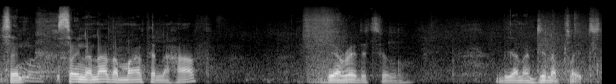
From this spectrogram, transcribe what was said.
So in, so in another month and a half, they are ready to be on a dinner plate.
